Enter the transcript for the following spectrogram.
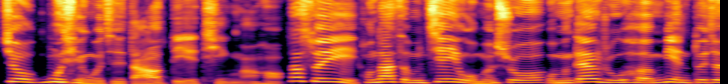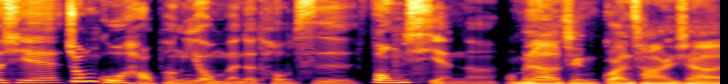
就目前为止达到跌停嘛哈。那所以宏达怎么建议我们说，我们该如何面对这些中国好朋友们的投资风险呢？我们要先观察一下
